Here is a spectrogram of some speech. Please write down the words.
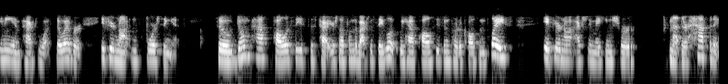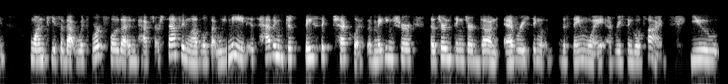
any impact whatsoever if you're not enforcing it. So don't pass policies to pat yourself on the back to say, look, we have policies and protocols in place if you're not actually making sure that they're happening. One piece of that with workflow that impacts our staffing levels that we need is having just basic checklists of making sure that certain things are done every single the same way every single time. You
